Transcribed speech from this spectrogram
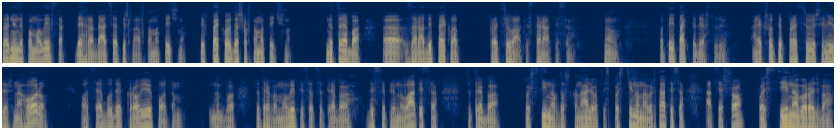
Сьогодні не помолився, деградація пішла автоматично. Ти в пекло йдеш автоматично. Не треба е, заради пекла працювати, старатися. Ну, от ти і так підеш туди. А якщо ти працюєш і лізеш нагору, оце буде кров'ю і потом. Ну, бо це треба молитися, це треба дисциплінуватися, це треба постійно вдосконалюватись, постійно навертатися. А це що? Постійна боротьба,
